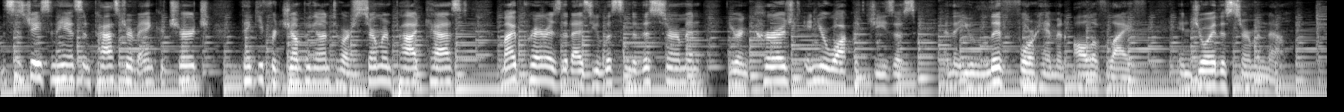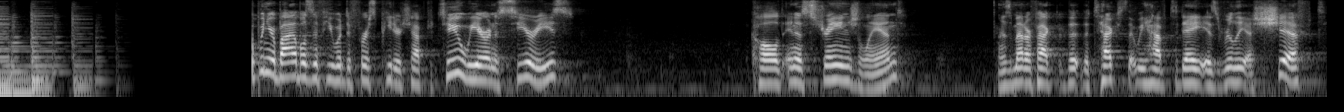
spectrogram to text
This is Jason Hansen, pastor of Anchor Church. Thank you for jumping onto our sermon podcast. My prayer is that as you listen to this sermon, you're encouraged in your walk with Jesus and that you live for him in all of life. Enjoy the sermon now. Open your Bibles if you would to 1 Peter chapter 2. We are in a series called In a Strange Land. As a matter of fact, the, the text that we have today is really a shift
